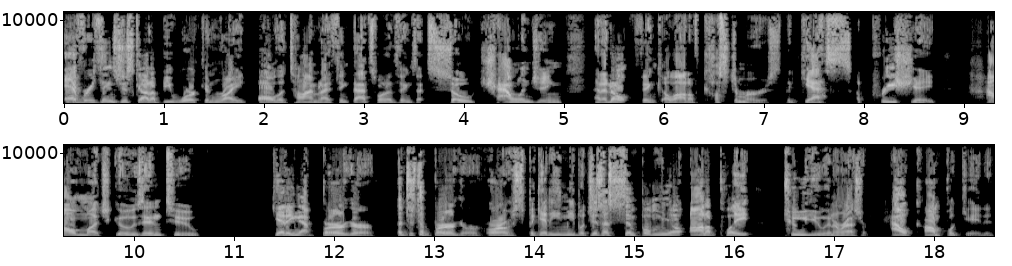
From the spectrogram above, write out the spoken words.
Everything's just got to be working right all the time. And I think that's one of the things that's so challenging. And I don't think a lot of customers, the guests, appreciate how much goes into getting that burger, uh, just a burger or a spaghetti meatball, just a simple meal on a plate to you in a restaurant. How complicated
